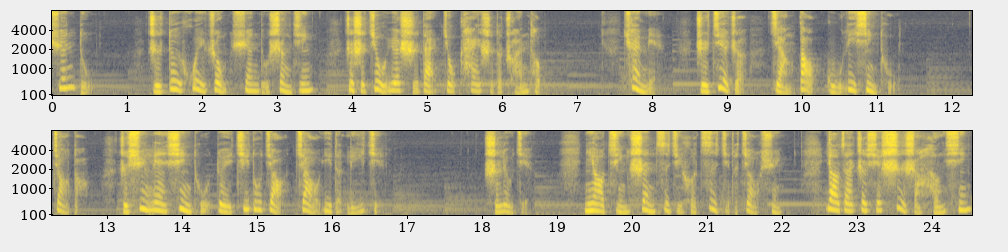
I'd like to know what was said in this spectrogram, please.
宣读，只对会众宣读圣经，这是旧约时代就开始的传统。劝勉，只借着讲道鼓励信徒；教导，只训练信徒对基督教教义的理解。十六节，你要谨慎自己和自己的教训，要在这些事上恒心，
